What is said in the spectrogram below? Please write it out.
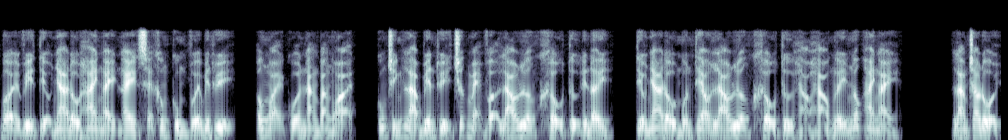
bởi vì tiểu nha đầu hai ngày này sẽ không cùng với biên thụy, ông ngoại của nàng bà ngoại, cũng chính là biên thụy trước mẹ vợ lão lương khẩu tử đến đây, tiểu nha đầu muốn theo lão lương khẩu tử hảo hảo ngây ngốc hai ngày. Làm trao đổi,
